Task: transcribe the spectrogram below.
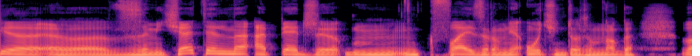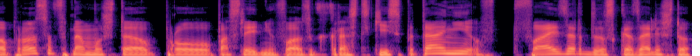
Э, э, замечательно. Опять же, к Pfizer у меня очень тоже много вопросов, потому что про последнюю фазу как раз-таки испытаний Pfizer сказали, что,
